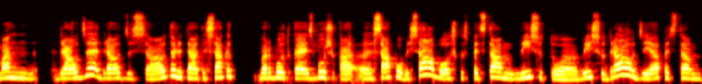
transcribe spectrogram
man draudzē, draudzes autoritāte saka, varbūt, ka es būšu kā sapuvi sābos, kas pēc tam visu to, visu draudzi, ja, pēc tam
